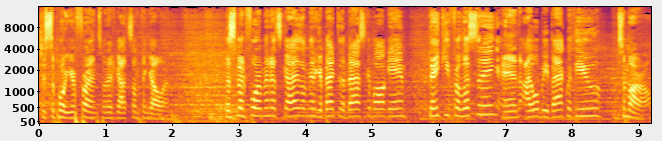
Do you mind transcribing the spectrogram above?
to support your friends when they've got something going. This has been four minutes, guys. I'm going to get back to the basketball game. Thank you for listening, and I will be back with you tomorrow.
